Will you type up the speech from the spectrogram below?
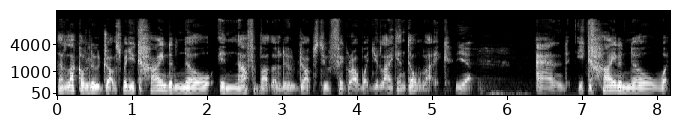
the lack of loot drops, but you kind of know enough about the loot drops to figure out what you like and don't like. yeah, And you kind of know what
